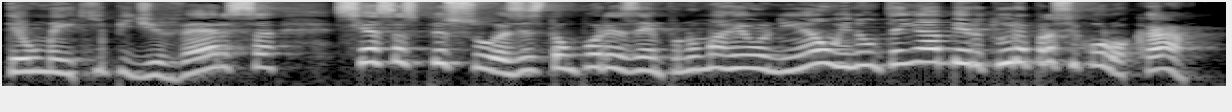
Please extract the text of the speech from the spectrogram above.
ter uma equipe diversa, se essas pessoas estão, por exemplo, numa reunião e não têm a abertura para se colocar.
